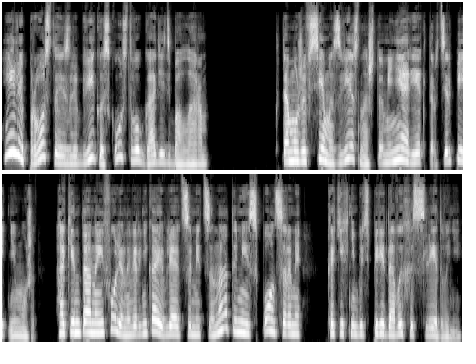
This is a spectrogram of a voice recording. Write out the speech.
Или просто из любви к искусству гадить балларом. К тому же всем известно, что меня ректор терпеть не может, а Кентана и Фоли наверняка являются меценатами и спонсорами каких-нибудь передовых исследований.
